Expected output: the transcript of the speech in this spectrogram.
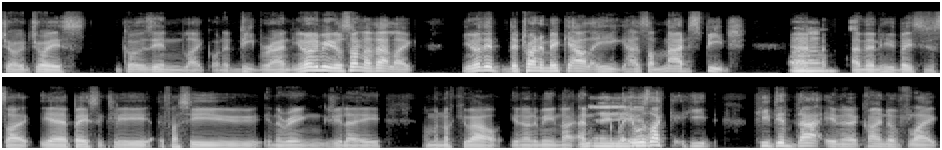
Joe Joyce goes in like on a deep rant you know what I mean it was something like that like you know they they're trying to make it out like he has some mad speech uh, Uh-huh. and then he's basically just like, yeah, basically, if I see you in the ring, Zhilei, I'm gonna knock you out. You know what I mean? Like, and Yeah, yeah, it was like he he did that in a kind of like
